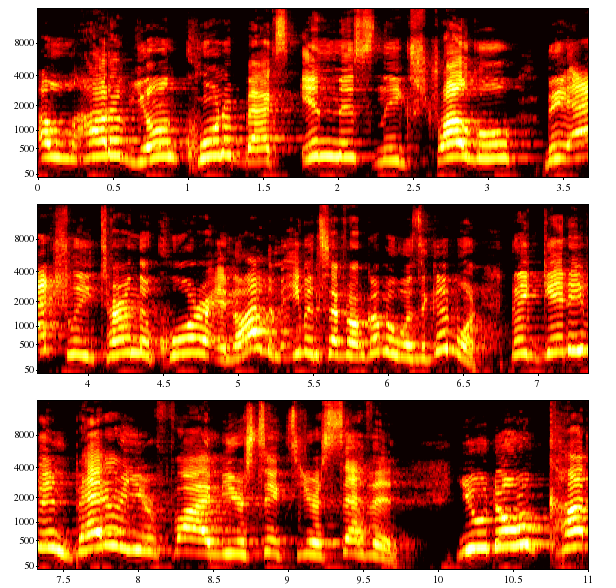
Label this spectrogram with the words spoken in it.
A lot of young cornerbacks in this league struggle. They actually turn the corner, and a lot of them, even Stephon Gilmore was a good one. They get even better year five, year six, year seven. You don't cut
